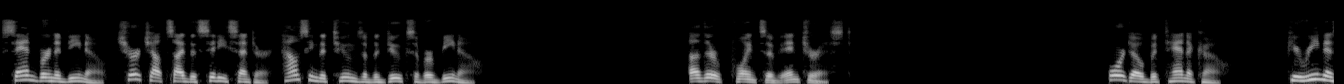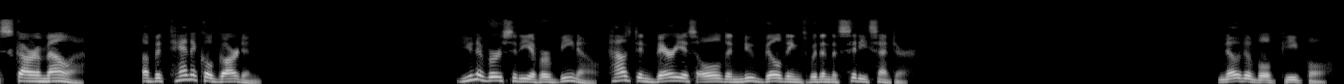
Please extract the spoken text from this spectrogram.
San Bernardino, church outside the city center, housing the tombs of the Dukes of Urbino. Other points of interest Orto Botanico. Pierina Scaramella. A botanical garden. University of Urbino, housed in various old and new buildings within the city center. Notable people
